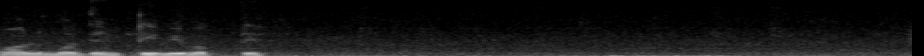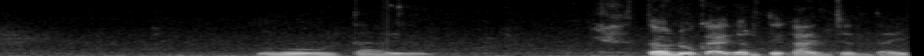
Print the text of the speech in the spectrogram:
हॉलमध्ये टी व्ही बघते. हो ताई. तनू काय करते कांचन ताई?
